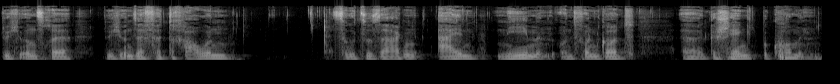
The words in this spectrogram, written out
durch unsere durch unser Vertrauen sozusagen einnehmen und von Gott äh, geschenkt bekommen,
